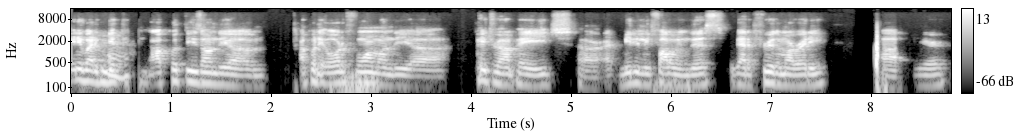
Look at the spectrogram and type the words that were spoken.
Anybody can get. I'll put these on the. Um, I'll put an order form on the uh, Patreon page uh, immediately following this. We got a few of them already uh, here.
